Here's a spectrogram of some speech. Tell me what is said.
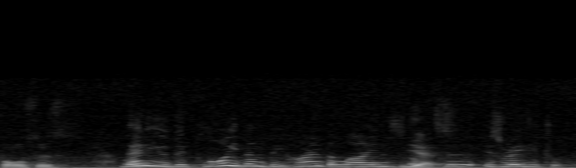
forces Then you deploy them behind the lines Yes. of the Israeli troops.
